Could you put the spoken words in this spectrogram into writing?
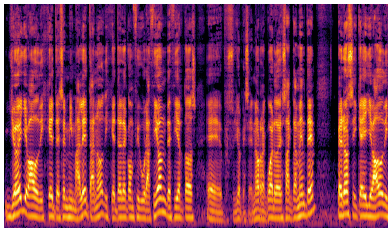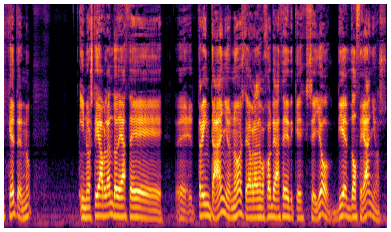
yo he llevado disquetes en mi maleta, ¿no? Disquetes de configuración de ciertos, eh, pues yo qué sé, no recuerdo exactamente, pero sí que he llevado disquetes, ¿no? Y no estoy hablando de hace 30 eh, años, ¿no? Estoy hablando mejor de hace, qué sé yo, 10, 12 años.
